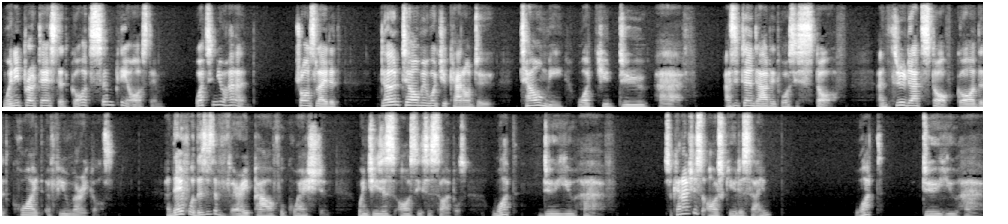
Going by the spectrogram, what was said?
when he protested, God simply asked him, What's in your hand? Translated, Don't tell me what you cannot do. Tell me what you do have. As it turned out, it was his staff. And through that staff, God did quite a few miracles. And therefore, this is a very powerful question when Jesus asked his disciples, What do you have? So, can I just ask you the same? What do you have?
